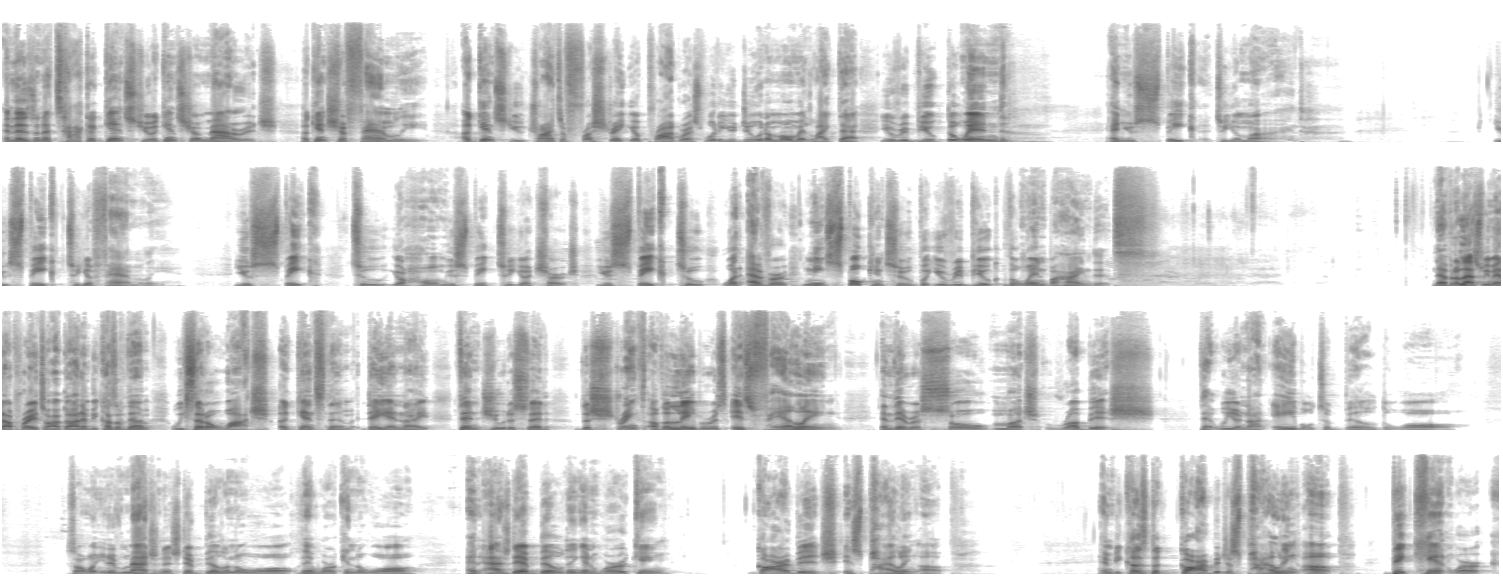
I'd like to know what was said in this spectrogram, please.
And there's an attack against you, against your marriage, against your family, against you, trying to frustrate your progress, what do you do in a moment like that? You rebuke the wind and you speak to your mind. You speak to your family. You speak to your home. You speak to your church. You speak to whatever needs spoken to, but you rebuke the wind behind it. Nevertheless, we made our prayer to our God, and because of them, we set a watch against them day and night. Then Judah said, The strength of the laborers is failing, and there is so much rubbish that we are not able to build the wall. So I want you to imagine this. They're building the wall, they're working the wall, and as they're building and working, garbage is piling up. And because the garbage is piling up, they can't work.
